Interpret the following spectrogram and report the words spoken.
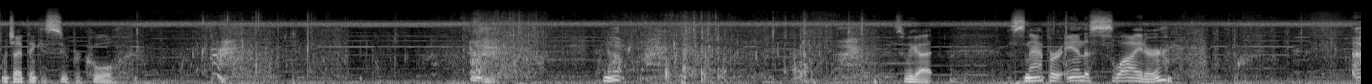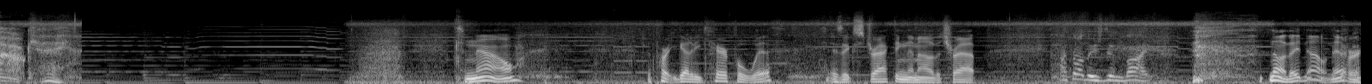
which I think is super cool. Yep. So we got a snapper and a slider. So now, the part you gotta be careful with is extracting them out of the trap. I thought these didn't bite. No, they don't, never.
